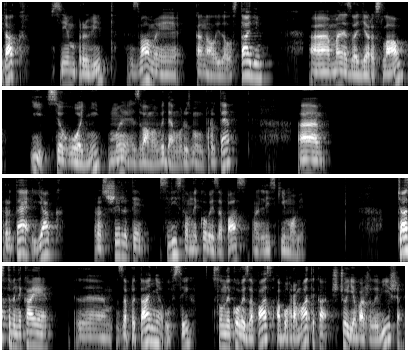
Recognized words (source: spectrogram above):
так, всім привіт! З вами канал Idol Study. Е, Мене звати Ярослав, і сьогодні ми з вами ведемо розмову про те, е, про те, як розширити свій словниковий запас в англійській мові. Часто виникає е, запитання у всіх: словниковий запас або граматика, що є важливіше.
